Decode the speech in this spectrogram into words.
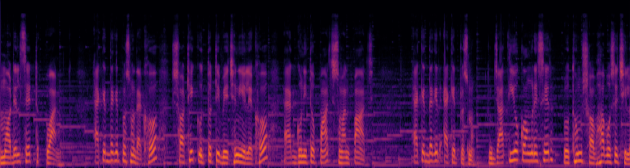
Model set one. একের দাগের প্রশ্ন দেখো। সঠিক উত্তরটি বেছে নিয়ে লেখো। এক গুণিত পাঁচ সমান পাঁচ। একের দাগের একের প্রশ্ন। জাতীয় কংগ্রেসের প্রথম সভা বসেছিল।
